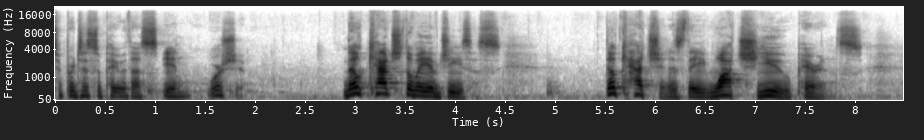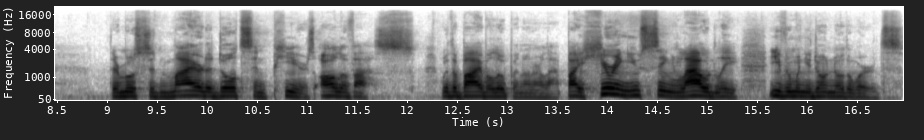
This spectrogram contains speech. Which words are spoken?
to participate with us in worship. They'll catch the way of Jesus. They'll catch it as they watch you, parents, their most admired adults and peers, all of us, with a Bible open on our lap, by hearing you sing loudly, even when you don't know the words.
